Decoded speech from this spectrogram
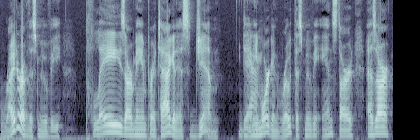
writer of this movie plays our main protagonist, Jim. Danny Yeah. Morgan wrote this movie and starred as our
